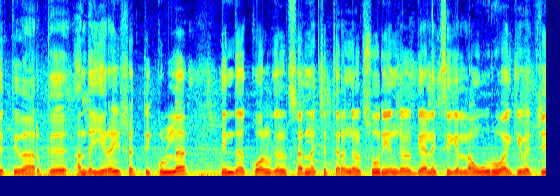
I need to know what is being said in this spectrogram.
சக்தி தான் இருக்குது அந்த இறை சக்திக்குள்ளே இந்த கோள்கள் ச நட்சத்திரங்கள் சூரியன்கள் கேலக்சிகள்லாம் உருவாக்கி வச்சு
